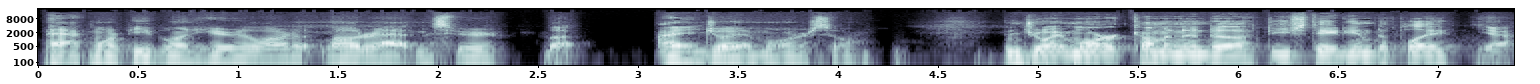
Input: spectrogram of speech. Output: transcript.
pack more people into here, a louder, louder atmosphere, but I enjoy it more. So Enjoy it more coming into Dee Stadium to play? yeah,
